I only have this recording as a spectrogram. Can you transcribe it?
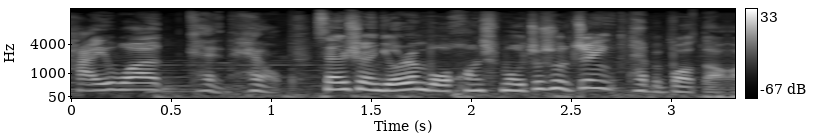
台湾 can help。三选尤仁博、黄世模、朱树军台北报道。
